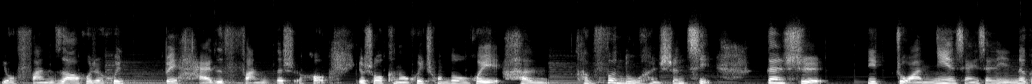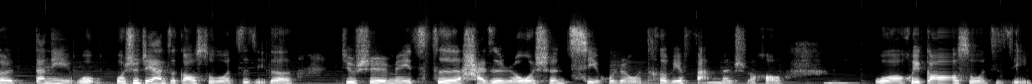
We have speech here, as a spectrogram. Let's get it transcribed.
有烦躁或者会被孩子烦的时候，有时候可能会冲动，会很很愤怒、很生气。但是你转念想一想，你那个当你我我是这样子告诉我自己的，就是每一次孩子惹我生气或者我特别烦的时候。嗯我会告诉我自己，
